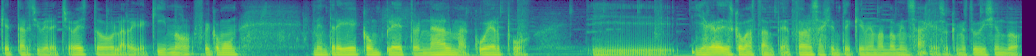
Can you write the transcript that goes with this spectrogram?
¿Qué tal si hubiera hecho esto? La regué aquí. No, fue como un... Me entregué completo, en alma, cuerpo. Y, y agradezco bastante a toda esa gente que me mandó mensajes o que me estuvo diciendo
